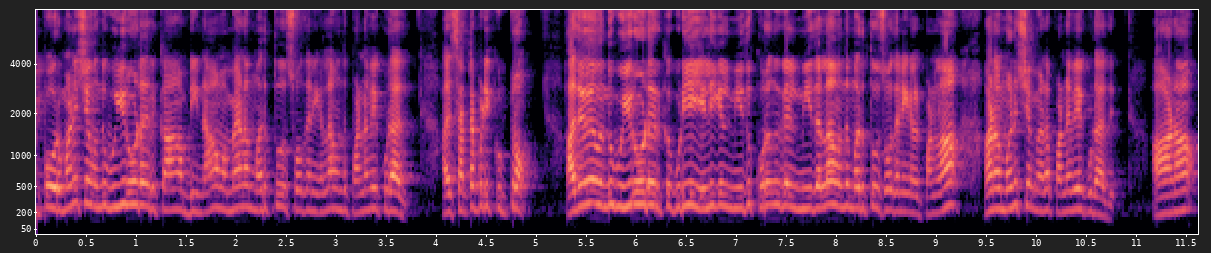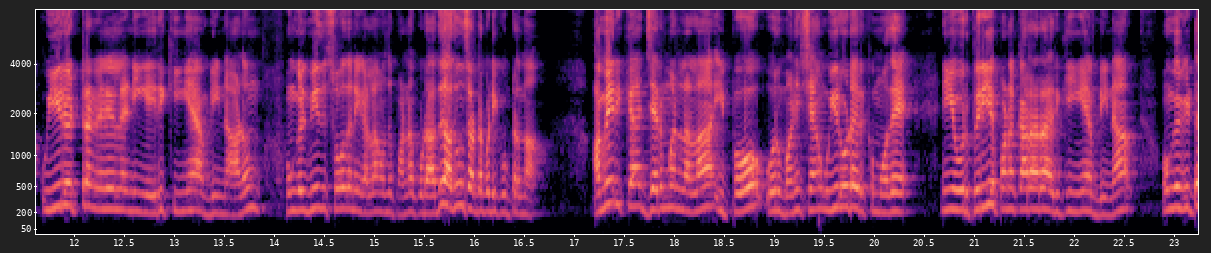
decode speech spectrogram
இப்போ ஒரு மனுஷன் வந்து உயிரோடு இருக்கான் அப்படின்னா அவன் மேலே மருத்துவ சோதனைகள்லாம் வந்து பண்ணவே கூடாது. அது சட்டப்படி குற்றம். அதுவே வந்து உயிரோடு இருக்கக்கூடிய எலிகள் மீது குரங்குகள் மீதெல்லாம் வந்து மருத்துவ சோதனைகள் பண்ணலாம். ஆனால் மனுஷன் மேலே பண்ணவே கூடாது. ஆனால் உயிரற்ற நிலையில் நீங்கள் இருக்கீங்க அப்படின்னாலும் உங்கள் மீது சோதனைகள்லாம் வந்து பண்ணக்கூடாது. அதுவும் சட்டப்படி குற்றம்தான் அமெரிக்கா ஜெர்மன்லலாம் இப்போது ஒரு மனுஷன் உயிரோடு இருக்கும் போதே நீங்கள் ஒரு பெரிய பணக்காரராக இருக்கீங்க அப்படின்னா உங்ககிட்ட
